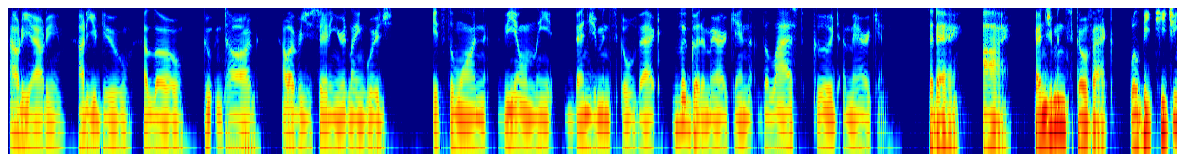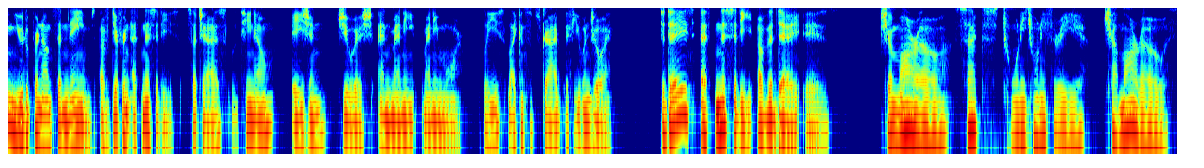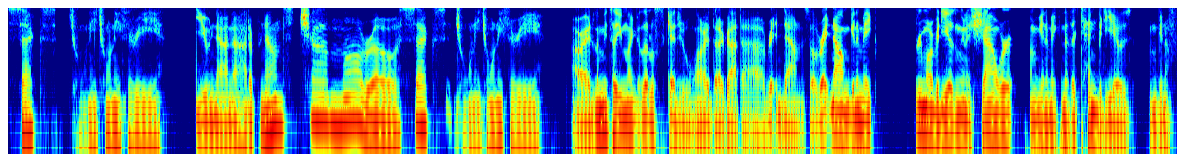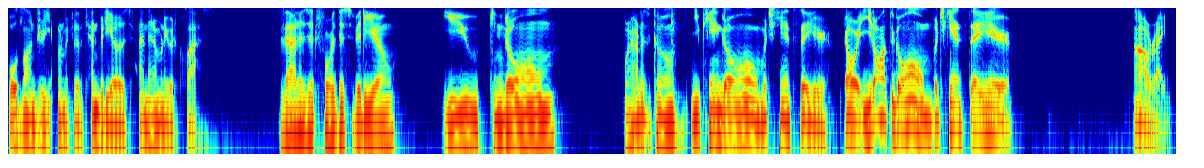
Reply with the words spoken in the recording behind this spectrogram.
Howdy, howdy. How do you do? Hello, guten tag, however you say it in your language. It's the one, the only, Benjamin Scovach, the good American, the last good American. Today, I, Benjamin Scovach, will be teaching you to pronounce the names of different ethnicities, such as Latino, Asian, Jewish, and many, many more. Please like and subscribe if you enjoy. Today's ethnicity of the day is Chamorro Sex 2023. Chamorro Sex 2023. You now know how to pronounce Chamorro Sex 2023. All right, let me tell you my little schedule, all right, that I've got uh, written down. So right now I'm going to make three more videos. I'm going to shower. I'm going to make another 10 videos. I'm going to fold laundry. I'm going to make another 10 videos, and then I'm going to go to class. That is it for this video. You can go home. Or how does it go? You can go home, but you can't stay here. Oh, wait, you don't have to go home, but you can't stay here. All right.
